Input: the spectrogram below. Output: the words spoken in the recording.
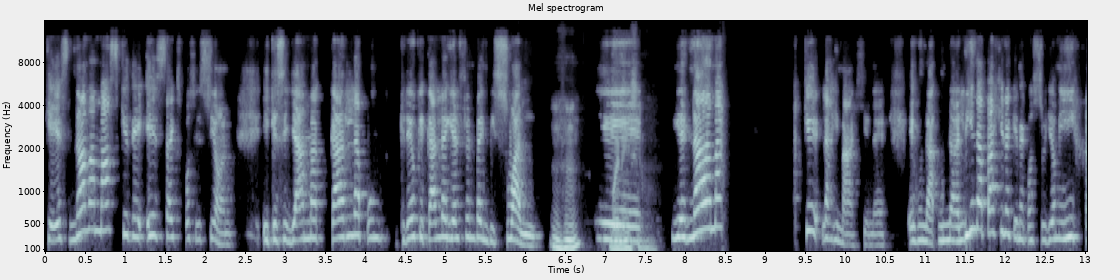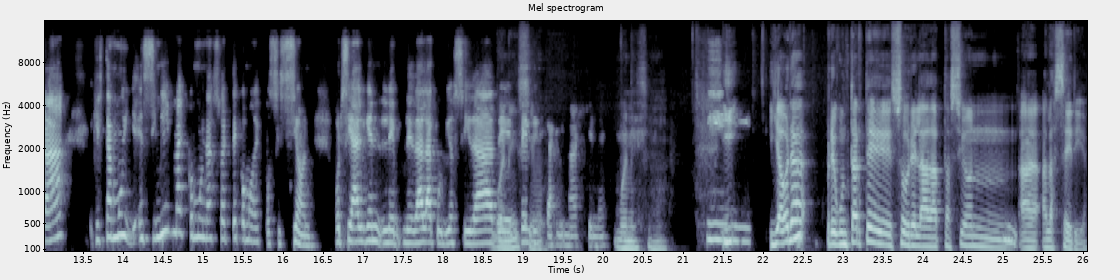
que es nada más que de esa exposición y que se llama Carla, creo que Carla y Elfenbein Visual. Eh, y es nada más que las imágenes. Es una, una linda página que me construyó mi hija que está muy, en sí misma es como una suerte como de exposición, por si a alguien le, le da la curiosidad de ver estas imágenes. Buenísimo. Y, y, ahora preguntarte sobre la adaptación a, la serie.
